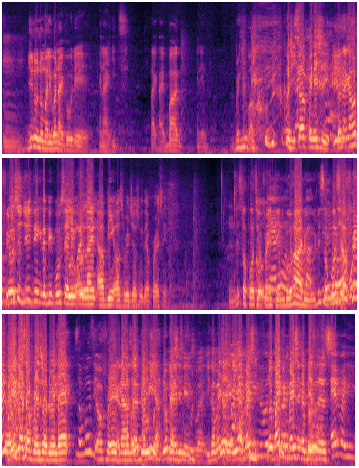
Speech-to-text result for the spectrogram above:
Mm. You know, normally when I go there and I eat, like I bag and then bring it back Because you can't finish it. because I can't You finish. also, do you think the people selling online are being outrageous with their pricing? Mm, This supports Go- your friend Yeah, I thing. Go hard, talk oh. about- This you supports know- your friend. Why you guys have friends who are doing that? supports your friend. And I, because they are I doing mean, their- don't mention food. names, but you can mention. Yeah, you can mention. knows No, the but if you mention the person. No, business, everybody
